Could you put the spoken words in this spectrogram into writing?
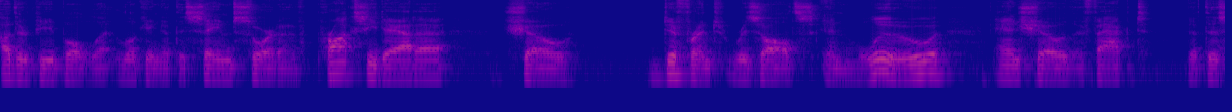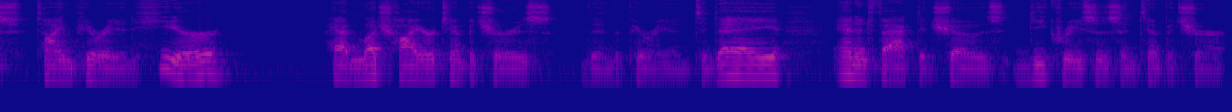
Other people looking at the same sort of proxy data show different results in blue and show the fact that this time period here had much higher temperatures than the period today. And in fact, it shows decreases in temperature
